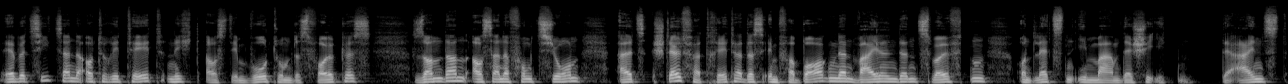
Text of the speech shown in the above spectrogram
Er bezieht seine Autorität nicht aus dem Votum des Volkes, sondern aus seiner Funktion als Stellvertreter des im Verborgenen weilenden zwölften und letzten Imam der Schiiten, der einst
